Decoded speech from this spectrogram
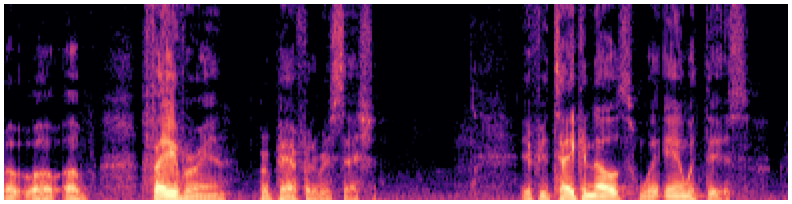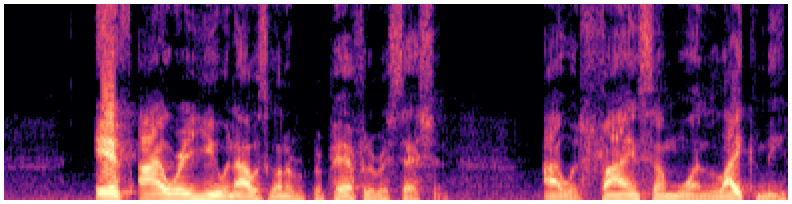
a, a favor and prepare for the recession. If you're taking notes, we'll end with this. If I were you and I was going to prepare for the recession, I would find someone like me,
